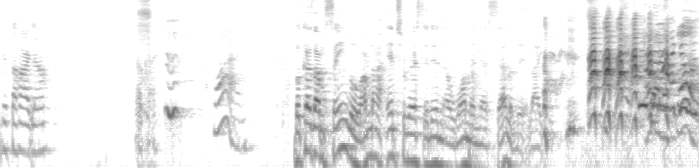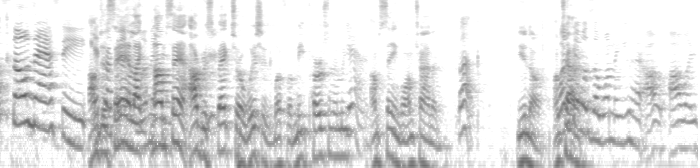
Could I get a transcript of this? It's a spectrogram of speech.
just a hard no. Okay. Why? Because I'm single, I'm not interested in a woman that's celibate. Like like it was so nasty. I'm just saying, in like women. no, I'm saying I respect your wishes, but for me personally, Yeah. I'm single. I'm trying to, Fuck. you know, I'm what trying if it was a woman you had al- always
